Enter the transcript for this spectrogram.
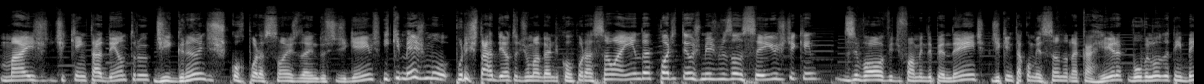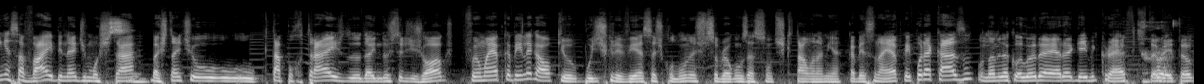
mais de quem tá dentro de grandes corporações da indústria de games e que mesmo por estar dentro de uma grande corporação ainda pode ter os mesmos anseios de quem desenvolve de forma independente, de quem tá começando na carreira. O Overloader tem bem essa vibe, né, de mostrar bastante o, o que tá por trás do- da indústria de jogos. Foi uma época bem legal que eu pude escrever essas colunas sobre alguns assuntos que estavam na minha cabeça na época e por acaso o nome da coluna era Gamecraft também, então eu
